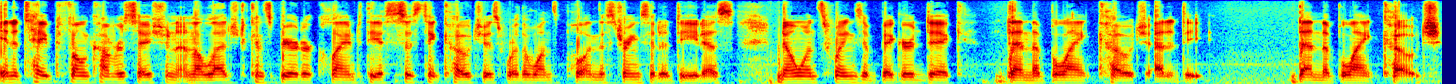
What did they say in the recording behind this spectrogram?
in a taped phone conversation, an alleged conspirator claimed the assistant coaches were the ones pulling the strings at Adidas. No one swings a bigger dick than the blank coach at Adidas. Than the blank coach.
